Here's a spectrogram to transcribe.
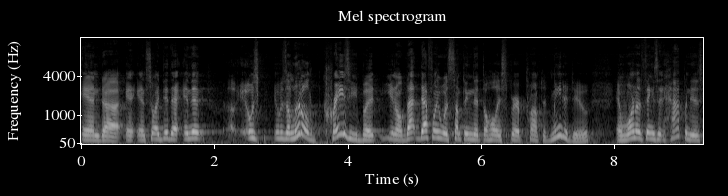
And, uh, and, and so I did that. And then it was, it was a little crazy, but you know, that definitely was something that the Holy Spirit prompted me to do. And one of the things that happened is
